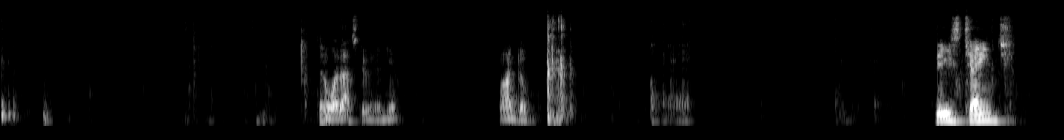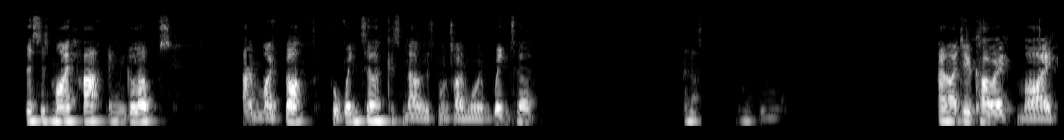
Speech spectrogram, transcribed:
Don't know why that's doing in here. Random. These change. This is my hat and gloves and my buff for winter because now there's more time we're in winter. And, and I do carry my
